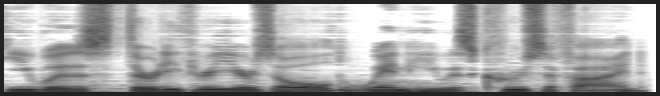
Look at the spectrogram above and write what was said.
He was 33 years old when he was crucified.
